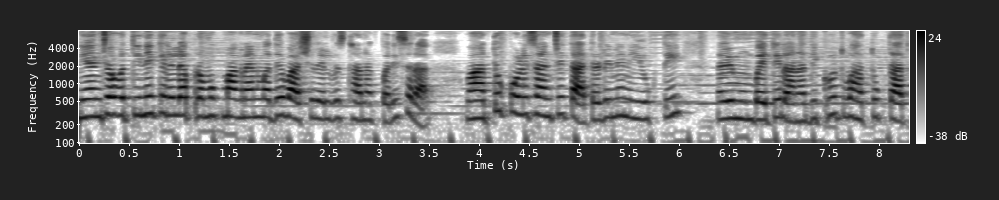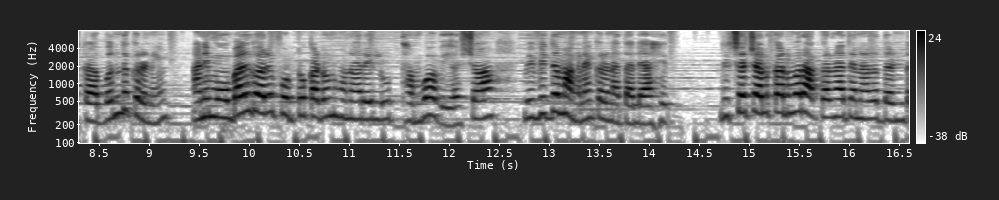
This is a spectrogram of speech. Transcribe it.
यांच्या वतीने केलेल्या प्रमुख मागण्यांमध्ये वाशी रेल्वे स्थानक परिसरात वाहतूक पोलिसांची तातडीने नियुक्ती नवी मुंबईतील अनधिकृत वाहतूक तात्काळ बंद करणे आणि मोबाईलद्वारे फोटो काढून होणारे लूट थांबवावी अशा विविध मागण्या करण्यात आल्या आहेत. रिक्षा चालकांवर आकारण्यात येणारा दंड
